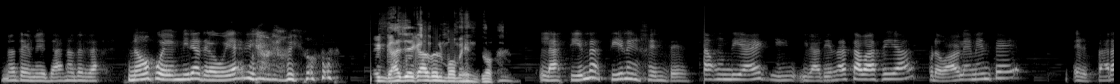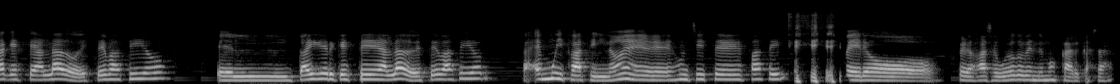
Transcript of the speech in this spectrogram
No te metas, no te metas. No, pues mira, te lo voy a decir ahora mismo. Venga, ha llegado el momento. Las tiendas tienen gente. Estás un día X y la tienda está vacía, probablemente el Zara que esté al lado esté vacío, el Tiger que esté al lado esté vacío. es muy fácil, ¿no? Es un chiste fácil, pero, pero os aseguro que vendemos carcasas.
